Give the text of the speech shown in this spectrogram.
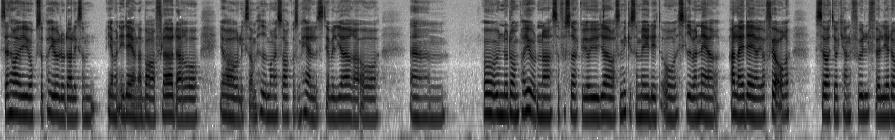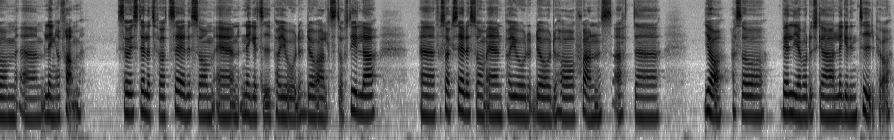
Sen har jag ju också perioder där liksom, ja, men idéerna bara flödar och jag har liksom hur många saker som helst jag vill göra och, um, och under de perioderna så försöker jag ju göra så mycket som möjligt och skriva ner alla idéer jag får så att jag kan fullfölja dem um, längre fram. Så istället för att se det som en negativ period då allt står stilla, uh, försök se det som en period då du har chans att uh, ja, alltså välja vad du ska lägga din tid på.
